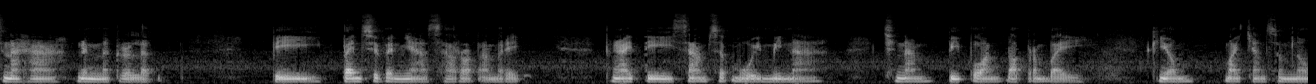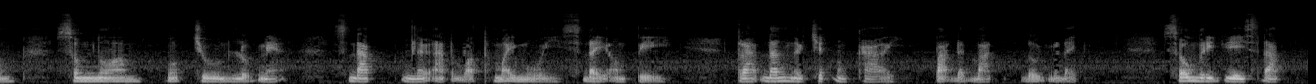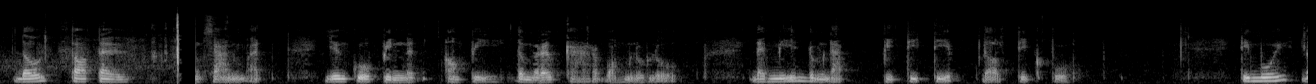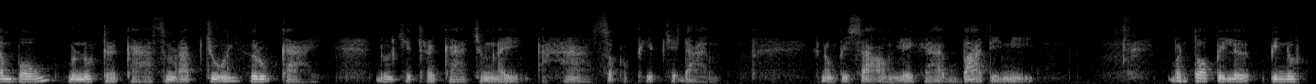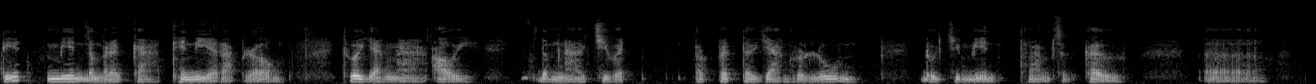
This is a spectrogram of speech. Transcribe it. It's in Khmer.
ស្នេហានិងនឹករលឹកពី Pennsylvania សហរដ្ឋអាមេរិកថ្ងៃទី31មីនា ឆ្នាំ2018ខ្ញុំម៉ៃច័ន្ទសំណុំសូមនាំមកជូនលោកអ្នកស្ដាប់នៅអត្ថបទថ្មីមួយស្ដីអំពី ត្រាស់ដឹងនៅចិត្តបង្កើយបដិបត្តិដូចម្ដេចសូមរីករាយស្ដាប់ដូចតទៅសានំឥត យើងគួរពិនិត្យអំពីតម្រូវការរបស់មនុស្សលោក ដែលមានលំដាប់ពីទីទាបដល់ទីខ្ពស់ទី1ដំបូងមនុស្សត្រូវការសម្រាប់ជួយរូបកាយដូចជាត្រូវការចំណីអាហារសុខភាពជាដើម ក្នុងភាសាអង់គ្លេសគេហៅ body need បន្ទាប់ពីលើពីនោះទៀតមានតម្រូវការធានារ៉ាប់រងធ្វើយ៉ាងណាឲ្យដំណើរជីវិត ប្រព្រឹត្តទៅយ៉ាងរលូន ដូចជាមានថ្នាំសង្កូវអឺ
